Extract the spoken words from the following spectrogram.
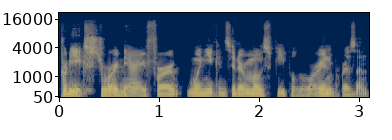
pretty extraordinary for when you consider most people who are in prison.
